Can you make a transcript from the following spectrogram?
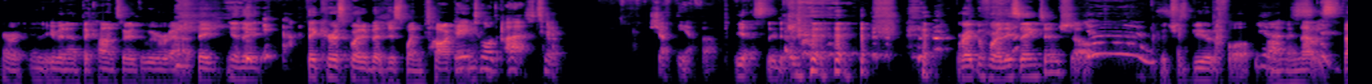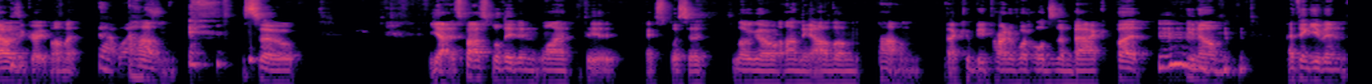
and or and even at the concert that we were at, they you know they they curse quite a bit just when talking. they told us to shut the f up. yes, they did. right before they sang Timshel, Yes, which was beautiful. Oh Yes. that was that was a great moment. that was. Um, so yeah, it's possible they didn't want the explicit logo on the album. Um, that could be part of what holds them back, but you know, I think even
